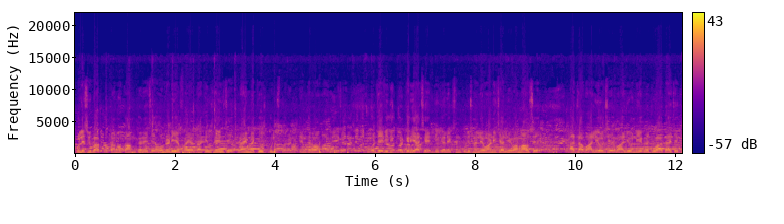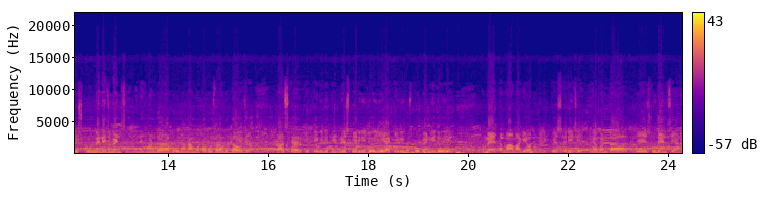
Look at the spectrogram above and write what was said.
પોલીસ વિભાગ પોતાનું કામ કરે છે. ઓલરેડી એફઆઈઆર દાખલ થયેલ છે. ક્રાઇમ એક્યુઝ પોલીસ દ્વારા ડિટેન કરવામાં આવે છે. જે વિધિક પ્રક્રિયા છે લીગલ એક્શન પોલીસને લેવાની છે લેવામાં આવશે. આટલા વાલીઓ છે, વાલીઓની એક રજૂઆત થાય છે કે સ્કૂલ મેનેજમેન્ટ છે. મેનેજમેન્ટ દ્વારા બહુ નાના મોટા બહુ સારા મુદ્દાઓ છે. ખાસ કર કે કેવી રીતની ડ્રેસ પહેરવી જોઈએ કેવી વસ્તુઓ પહેરવી જોઈએ. અમે તમામ આગેવાનોને રિક્વેસ્ટ કરી છે. ત્યાં ભણતા જે સ્ટુડન્ટ છે અને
